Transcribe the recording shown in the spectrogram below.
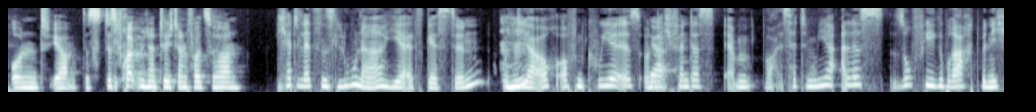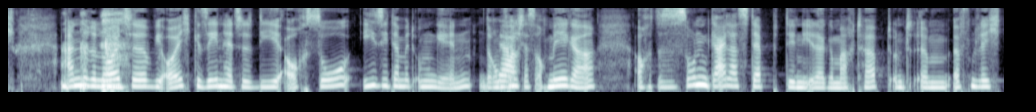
und ja, das, das freut mich natürlich dann voll zu hören. Ich hatte letztens Luna hier als Gästin und mhm. die ja auch offen queer ist und ja. ich finde das, ähm, boah, es hätte mir alles so viel gebracht, wenn ich andere Leute wie euch gesehen hätte, die auch so easy damit umgehen. Darum ja. finde ich das auch mega. Auch das ist so ein geiler Step, den ihr da gemacht habt und ähm, öffentlich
